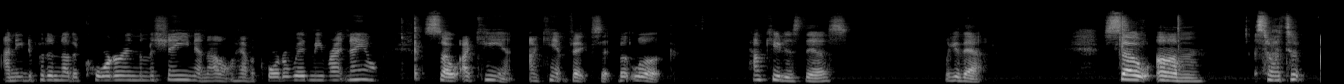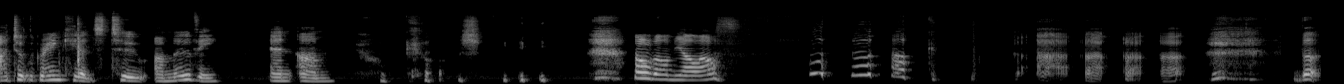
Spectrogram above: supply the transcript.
I need to put another quarter in the machine, and I don't have a quarter with me right now. So I can't. I can't fix it. But look, how cute is this? Look at that. So, um, so I took I took the grandkids to a movie, and um, oh gosh, hold on, y'all. I was the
